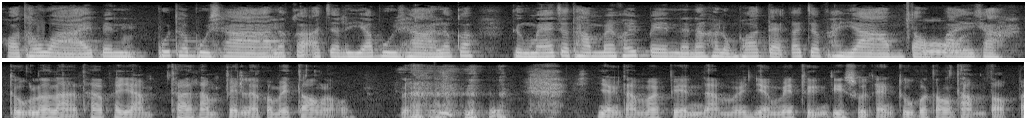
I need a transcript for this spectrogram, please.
ขอถวายเป็นอืมพุทธบูชา แล้วก็อาจาริยบูชา แล้วก็ถึงแม้จะทำไม่ค่อยเป็นนะนะคะหลวงพ่อแต่ก็จะพยายามต่อไปค่ะ ถูกแล้วล่ะถ้าพยายามถ้าทำเป็นแล้วก็ไม่ต้องหรอกยังทำไม่เป็นทำไม่ยังไม่ถึงที่สุดแห่งทุกข์ก็ต้องทำต่อไป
